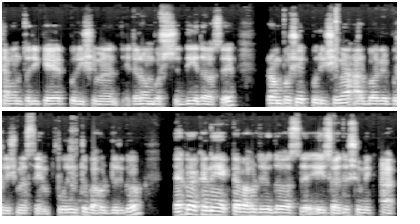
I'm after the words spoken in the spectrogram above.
সামান্তরিকের পরিসীমা, এটা রম্বস দিয়ে দেওয়া আছে। রম্বসের পরিসীমা আর বর্গের পরিসীমা সেম ফোর ইন্টু বাহুর দৈর্ঘ্য। দেখো এখানে একটা বাহুর দৈর্ঘ্য আছে, এই ছয় দশমিক আট।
